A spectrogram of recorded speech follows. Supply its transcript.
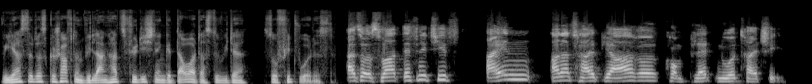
wie hast du das geschafft und wie lange hat es für dich denn gedauert, dass du wieder so fit wurdest? Also es war definitiv ein, anderthalb Jahre komplett nur Tai Chi.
